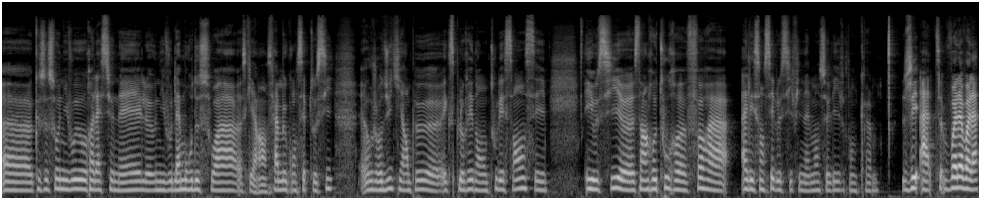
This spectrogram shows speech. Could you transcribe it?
que ce soit au niveau relationnel, au niveau de l'amour de soi, ce qui est un fameux concept aussi aujourd'hui qui est un peu exploré dans tous les sens et, et aussi c'est un retour fort à, à l'essentiel aussi finalement ce livre. Donc j'ai hâte. Voilà, voilà.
